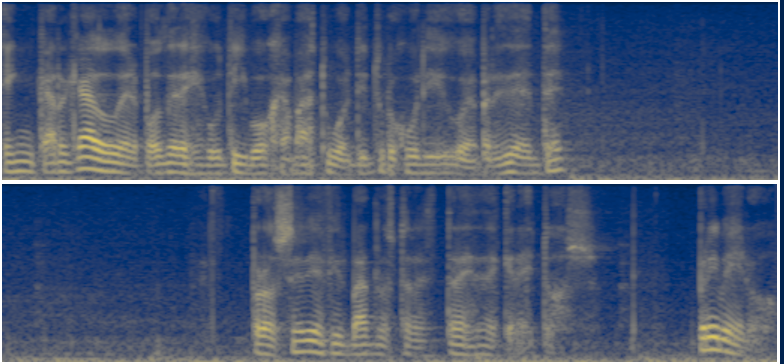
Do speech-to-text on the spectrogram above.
encargado del Poder Ejecutivo, jamás tuvo el título jurídico de presidente, procede a firmar los tres, tres decretos. Primero,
